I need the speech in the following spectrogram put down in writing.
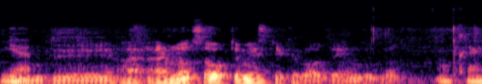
Yeah. And uh, I, I'm not so optimistic about the end result. Okay.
